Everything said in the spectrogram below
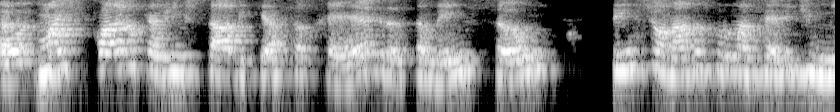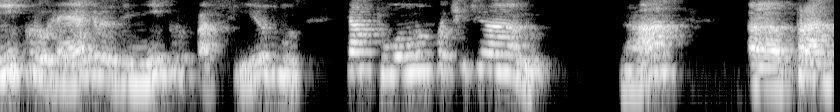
Uh, mas claro que a gente sabe que essas regras também são tensionadas por uma série de micro-regras e micro-fascismos que atuam no cotidiano. Né? Uh, pra,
